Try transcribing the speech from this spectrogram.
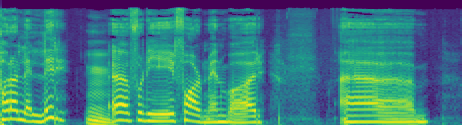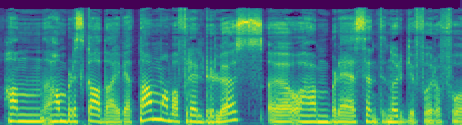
paralleller. Eh, fordi faren min var eh, han, han ble skada i Vietnam, han var foreldreløs, eh, og han ble sendt til Norge for å få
